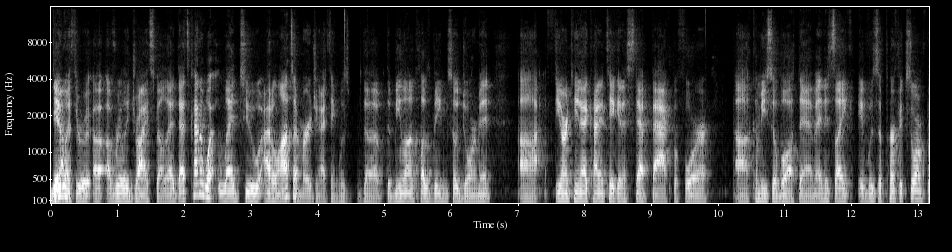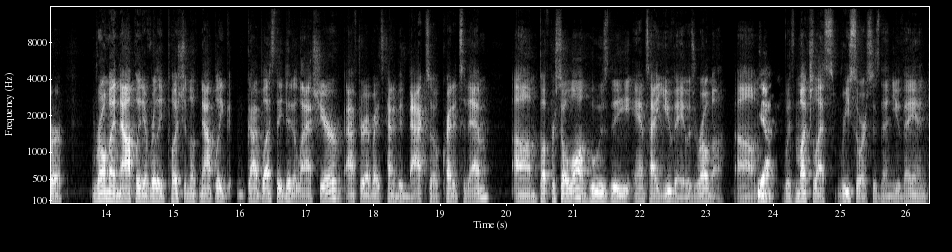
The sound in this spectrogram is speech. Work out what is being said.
They yeah. went through a, a, really dry spell. That that's kind of what led to Atalanta emerging. I think was the the Milan clubs being so dormant. Uh, Fiorentina kind of taken a step back before uh, Commisso bought them, and it's like it was a perfect storm for Roma and Napoli to really push. And look, Napoli, God bless, they did it last year after everybody's kind of been back. So credit to them. Um, but for so long, who was the anti Juve? It was Roma. Um, yeah. With much less resources than Juve, and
